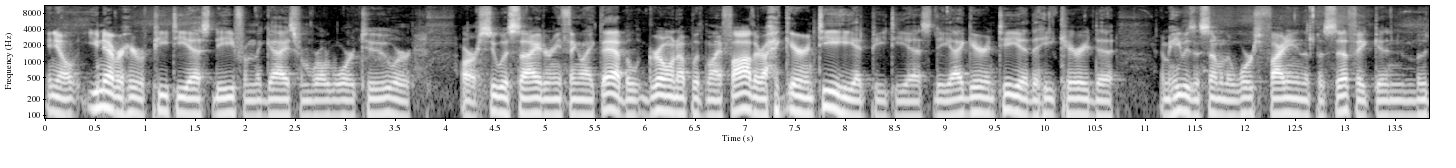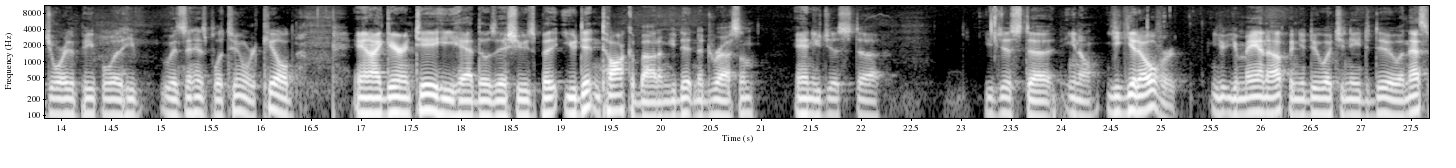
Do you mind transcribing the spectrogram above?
and you know, you never hear of PTSD from the guys from World War II or or suicide or anything like that. But growing up with my father, I guarantee he had PTSD. I guarantee you that he carried the. I mean, he was in some of the worst fighting in the Pacific, and the majority of the people that he was in his platoon were killed. And I guarantee he had those issues, but you didn't talk about them, you didn't address them, and you just, uh, you just, uh, you know, you get over it. You, you man up and you do what you need to do, and that's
